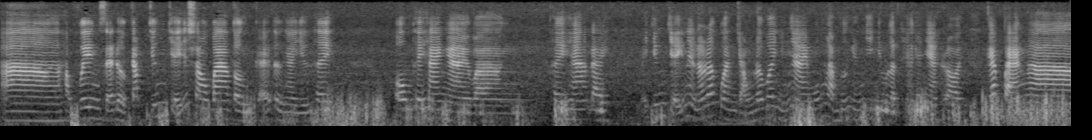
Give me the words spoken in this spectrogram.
À, học viên sẽ được cấp chứng chỉ sau 3 tuần kể từ ngày dự thi. Ôn thi 2 ngày và thi ha đây. Cái chứng chỉ này nó rất quan trọng đối với những ai muốn làm hướng dẫn viên du lịch ha cả nhà. Rồi các bạn à,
